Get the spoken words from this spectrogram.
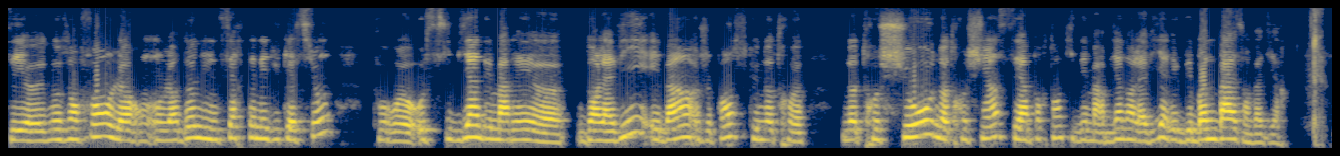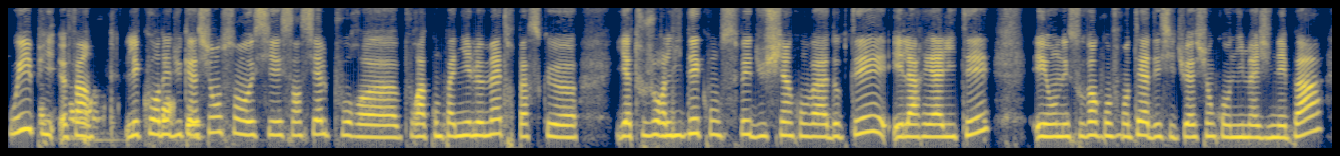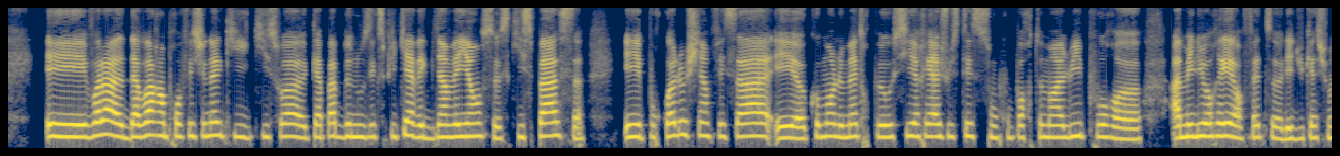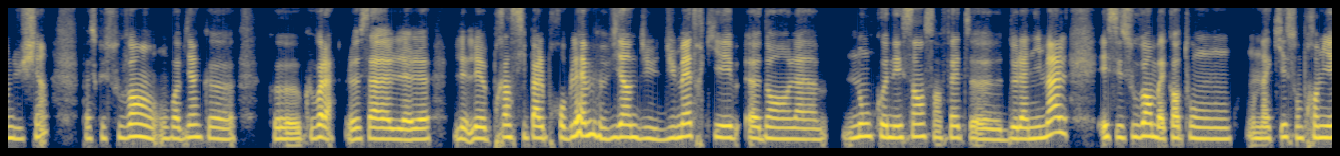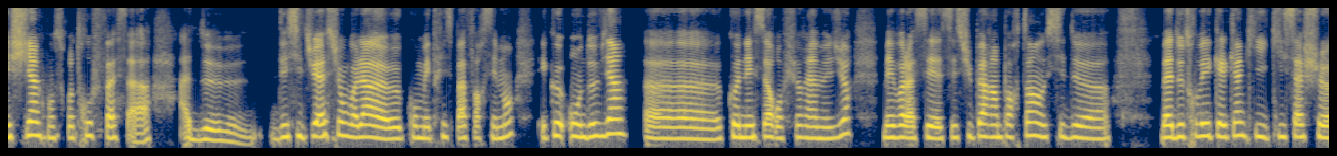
C'est euh, nos enfants, on leur, on leur donne une certaine éducation pour euh, aussi bien démarrer euh, dans la vie. Et ben, je pense que notre notre chiot, notre chien, c'est important qu'il démarre bien dans la vie avec des bonnes bases, on va dire. Oui, puis enfin, les cours d'éducation sont aussi essentiels pour euh, pour accompagner le maître parce que il y a toujours l'idée qu'on se fait du chien qu'on va adopter et la réalité et on est souvent confronté à des situations qu'on n'imaginait pas et voilà d'avoir un professionnel qui qui soit capable de nous expliquer avec bienveillance ce qui se passe et pourquoi le chien fait ça et euh, comment le maître peut aussi réajuster son comportement à lui pour euh, améliorer en fait l'éducation du chien. Parce que souvent on voit bien que que, voilà, le, ça, le, principal problème vient du, du maître qui est euh, dans la non connaissance en fait euh, de l'animal. Et c'est souvent bah, quand on, on acquiert son premier chien qu'on se retrouve face à, à de, des situations voilà euh, qu'on maîtrise pas forcément et que on devient connaisseur au fur et à mesure. Mais voilà c'est super important aussi de bah, de trouver quelqu'un qui, qui sache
